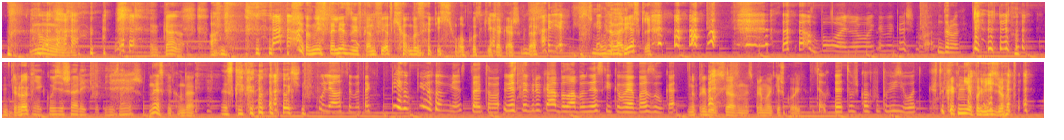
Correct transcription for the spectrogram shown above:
Ну... Вместо лезвий в конфетке он бы запихивал куски какашек, да? Орех. Ну да. Орешки? Боже мой, какой кошмар. Дробь. Дробь. Не, козий шарик, ты знаешь. Нескольким, да. Несколько, точно. Пулялся бы так пиу-пиу вместо этого. Вместо крюка была бы несколковая базука. Напрямую связанная с прямой кишкой. Это уж как повезет. Это как не повезет.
